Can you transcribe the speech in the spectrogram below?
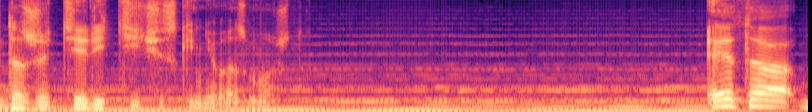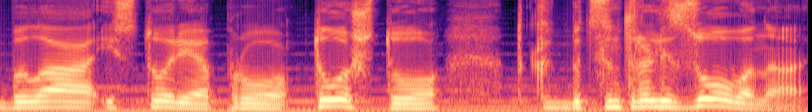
даже теоретически невозможно. Это была история про то, что как бы централизованно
